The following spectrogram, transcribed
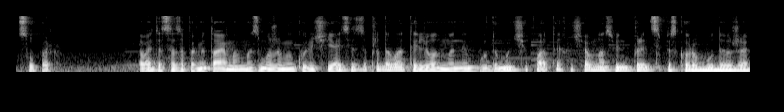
Супер. Давайте це запам'ятаємо. Ми зможемо їм курячі яйця продавати, льон ми не будемо чіпати, хоча в нас він, в принципі, скоро буде вже.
